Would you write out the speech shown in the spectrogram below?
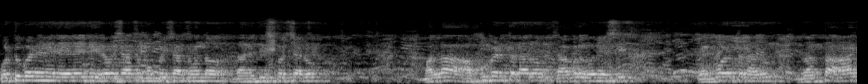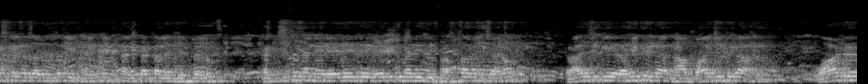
కొట్టుబడి అనేది ఏదైతే ఇరవై శాతం ముప్పై శాతం ఉందో దాన్ని తీసుకొచ్చారు. మళ్ళా అప్పు పెడుతున్నారు చేపలు కొనేసి ఎగ్గొడుతున్నారు ఇదంతా అరాచకంగా జరుగుతుంది. ఇవన్నింటిని అరికట్టాలని చెప్పారు. ఖచ్చితంగా నేను ఏదైతే వేదిక మీద ఇది ప్రస్తావించానో రాజకీయ రహితంగా నా బాధ్యతగా వాటర్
